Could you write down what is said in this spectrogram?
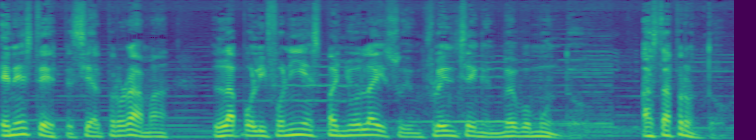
en este especial programa, La Polifonía Española y su influencia en el Nuevo Mundo. Hasta pronto.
